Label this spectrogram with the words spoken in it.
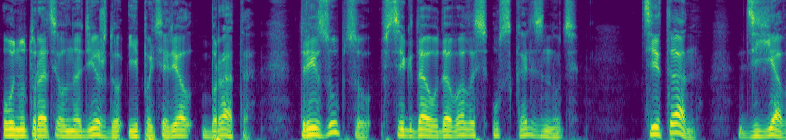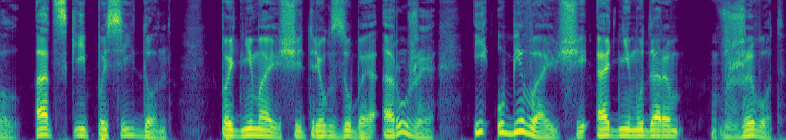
Он утратил надежду и потерял брата. Трезубцу всегда удавалось ускользнуть. Титан, дьявол, адский Посейдон, поднимающий трехзубое оружие и убивающий одним ударом в живот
